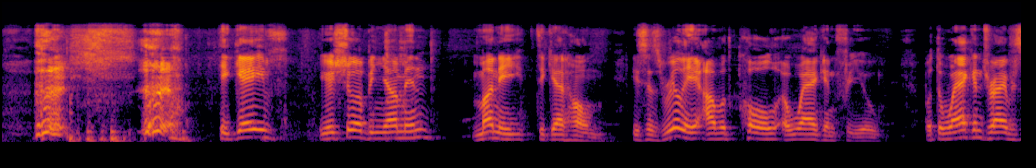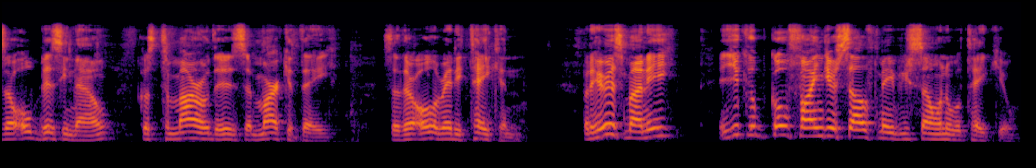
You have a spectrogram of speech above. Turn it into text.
he gave Yeshua Binyamin money to get home. He says, Really, I would call a wagon for you. But the wagon drivers are all busy now because tomorrow there's a market day, so they're already taken. But here's money, and you could go find yourself maybe someone who will take you.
